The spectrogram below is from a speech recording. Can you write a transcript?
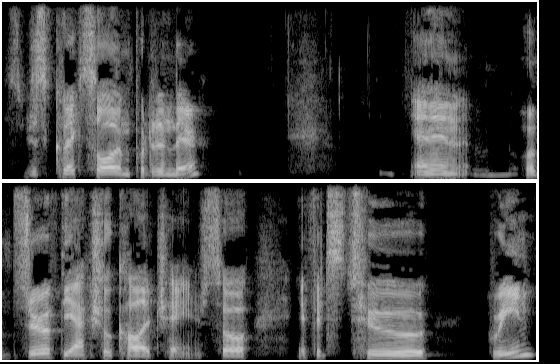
So just collect soil and put it in there. And then observe the actual color change. So if it's too green,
